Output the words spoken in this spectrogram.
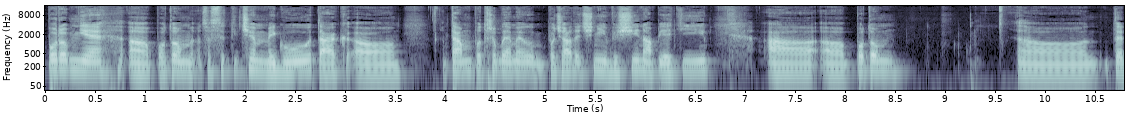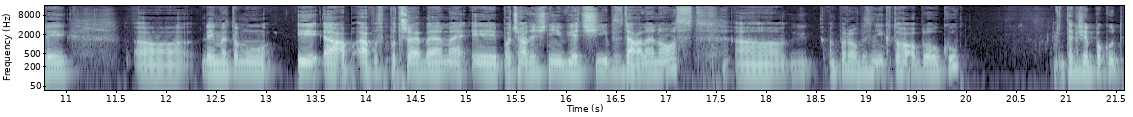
Podobně potom, co se týče MIGu, tak tam potřebujeme počáteční vyšší napětí a, a potom tedy dejme tomu i, a, a potřebujeme i počáteční větší vzdálenost pro vznik toho oblouku. Takže pokud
